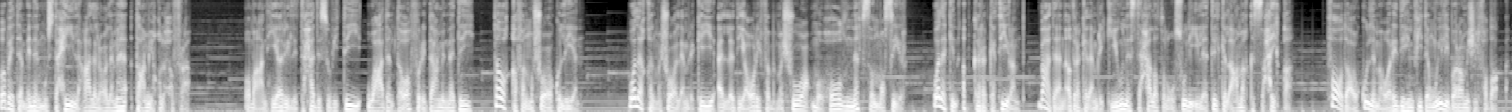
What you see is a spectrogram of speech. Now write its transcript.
وبات من المستحيل على العلماء تعميق الحفرة. ومع انهيار الاتحاد السوفيتي وعدم توفر الدعم المادي توقف المشروع كليا. ولاقى المشروع الأمريكي الذي عرف بمشروع موهول نفس المصير ولكن أبكر كثيرا بعد أن أدرك الأمريكيون استحالة الوصول إلى تلك الأعماق السحيقة. فوضعوا كل مواردهم في تمويل برامج الفضاء.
